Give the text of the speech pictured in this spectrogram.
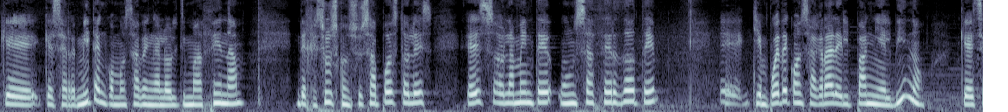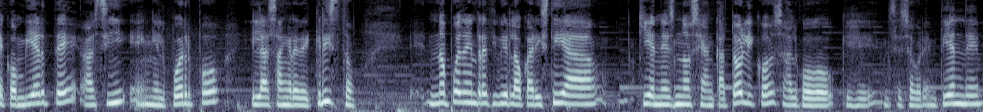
que, se remiten, como saben, a la última cena de Jesús con sus apóstoles, es solamente un sacerdote eh, quien puede consagrar el pan y el vino, que se convierte así en el cuerpo y la sangre de Cristo. No pueden recibir la Eucaristía quienes no sean católicos, algo que se sobreentiende,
